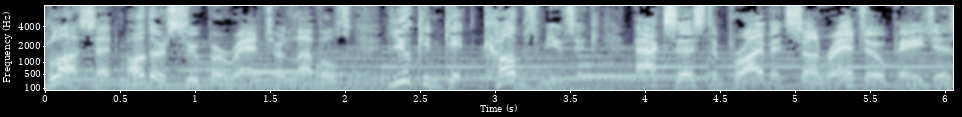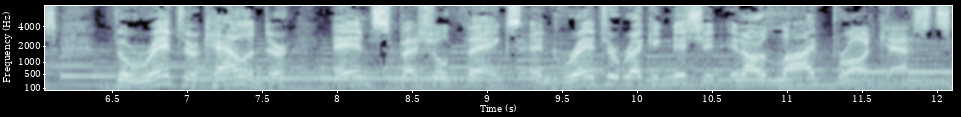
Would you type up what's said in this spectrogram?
Plus, at other Super Ranter levels, you can get Cubs music, access to private Son Ranto pages, the Ranter calendar, and special thanks and Ranter recognition in our live broadcasts.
